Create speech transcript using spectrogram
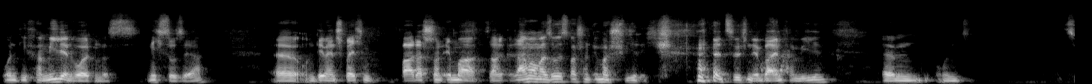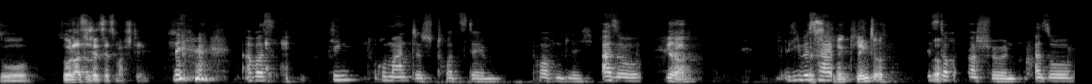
und die Familien wollten das nicht so sehr. Äh, und dementsprechend war das schon immer, sagen wir mal so, es war schon immer schwierig zwischen den beiden Familien. Ähm, und so so lasse ich das jetzt mal stehen. Aber es klingt romantisch trotzdem, hoffentlich. Also, ja. Liebesheim klingt, ist ja. doch immer schön. Also,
